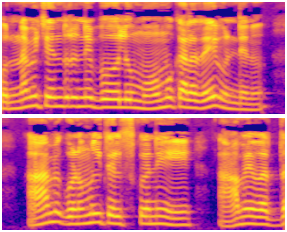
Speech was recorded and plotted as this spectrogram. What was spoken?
పున్నమి చంద్రుని బోలు మోము కలదై ఉండెను. ఆమె గుణములు తెలుసుకొని ఆమె వద్ద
